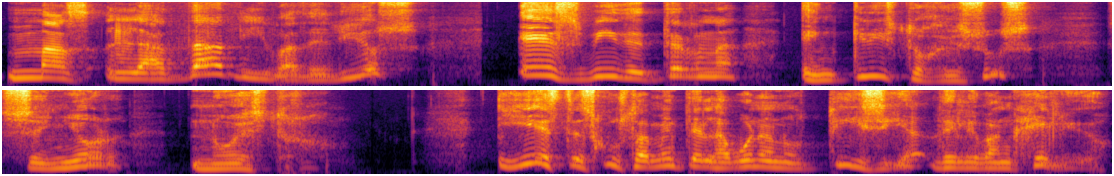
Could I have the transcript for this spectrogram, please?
mas la dádiva de Dios es vida eterna en Cristo Jesús, Señor nuestro. Y esta es justamente la buena noticia del Evangelio,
